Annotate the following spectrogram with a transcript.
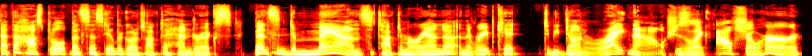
At the hospital, Benson and Stabler go to talk to Hendricks. Benson demands to talk to Miranda and the rape kit to be done right now. She's like, I'll show her.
